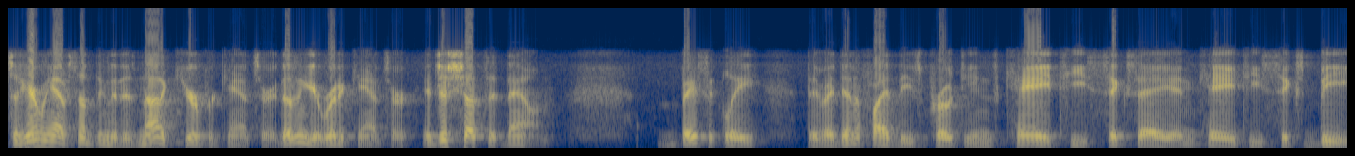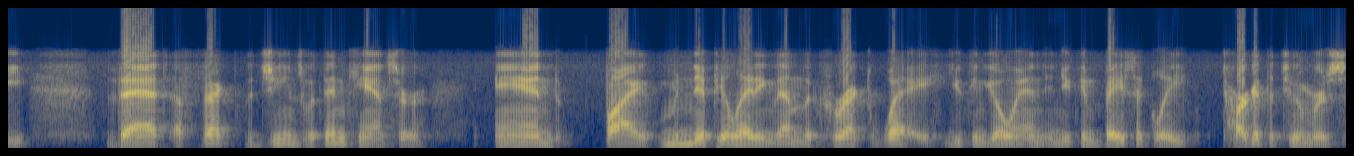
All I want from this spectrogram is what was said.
So here we have something that is not a cure for cancer. It doesn't get rid of cancer. It just shuts it down basically they've identified these proteins KAT6A and KAT6B that affect the genes within cancer and by manipulating them the correct way, you can go in and you can basically target the tumors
